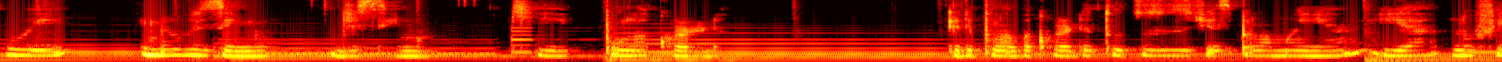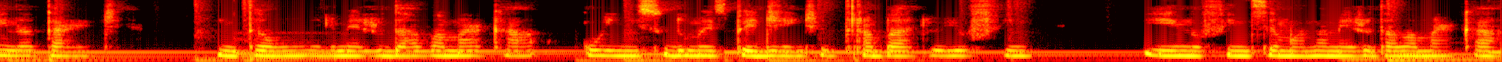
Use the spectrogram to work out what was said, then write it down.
foi o meu vizinho de cima, que pula corda. Ele pulava corda todos os dias pela manhã e no fim da tarde. Então ele me ajudava a marcar o início do meu expediente de trabalho e o fim e no fim de semana me ajudava a marcar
